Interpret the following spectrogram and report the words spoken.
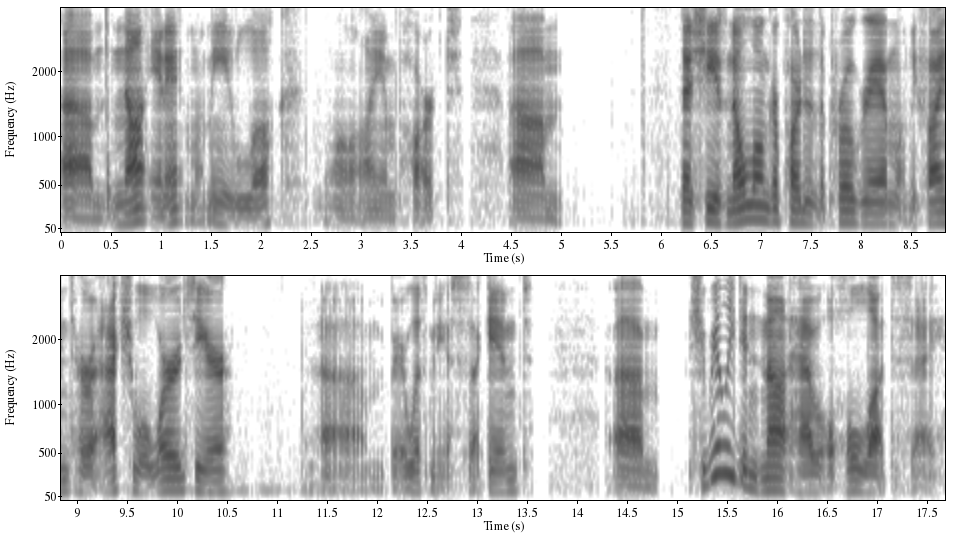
um, not in it. Let me look while I am parked. Um, that she is no longer part of the program. Let me find her actual words here. Um, bear with me a second. Um, she really did not have a whole lot to say,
